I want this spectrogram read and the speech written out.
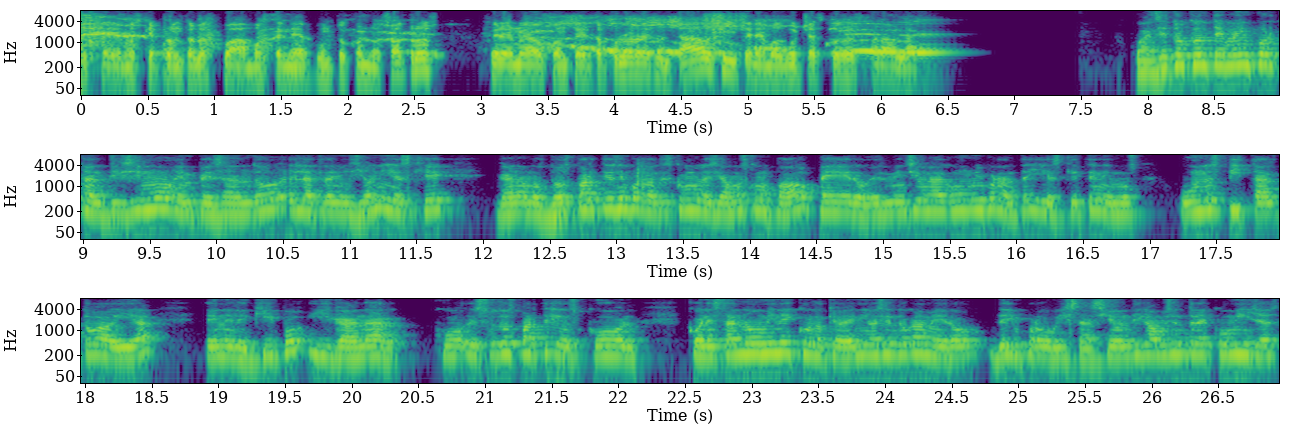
Esperemos que pronto los podamos tener junto con nosotros, pero de nuevo contento por los resultados y tenemos muchas cosas para hablar. Juan se toca un tema importantísimo empezando en la transmisión y es que ganamos dos partidos importantes como le decíamos con Pau, pero él menciona algo muy importante y es que tenemos un hospital todavía en el equipo y ganar esos dos partidos con, con esta nómina y con lo que ha venido haciendo Gamero de improvisación, digamos, entre comillas,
